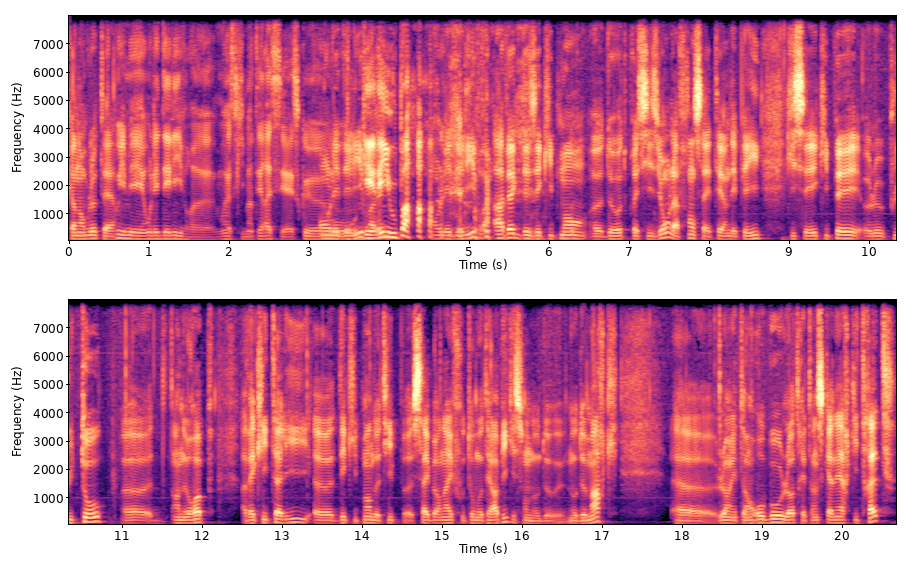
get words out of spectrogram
qu'en Angleterre. Oui, mais on les délivre. Moi, ce qui m'intéresse, c'est est-ce que on, les délivre guérit ou pas? On les délivre avec des équipements de haute précision. La France a été un des pays qui s'est équipé le plus tôt en Europe avec l'Italie euh, d'équipements de type euh, Cyberknife ou Tomothérapie, qui sont nos deux, marques. Euh, l'un est un robot, l'autre est un scanner qui traite.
